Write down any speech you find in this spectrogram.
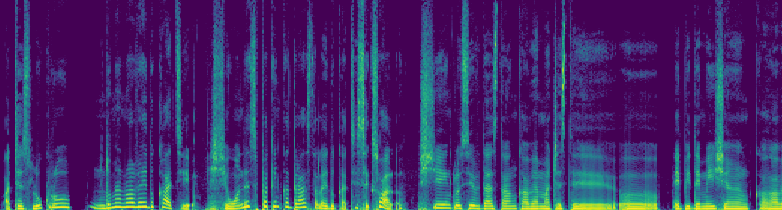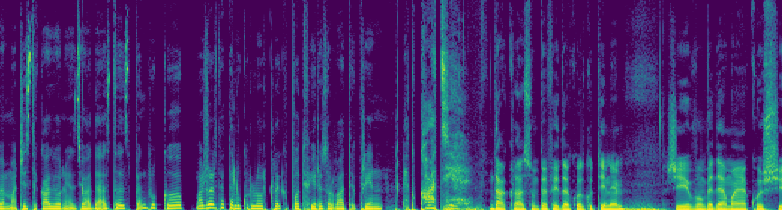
acest lucru, lumea nu avea educație. Și unde se poate încadra asta la educație sexuală? Și inclusiv de asta încă avem aceste uh, epidemii și încă avem aceste cazuri în ziua de astăzi, pentru că majoritatea lucrurilor cred că pot fi rezolvate prin educație. Da, clar, sunt perfect de acord cu tine și vom vedea mai acum și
